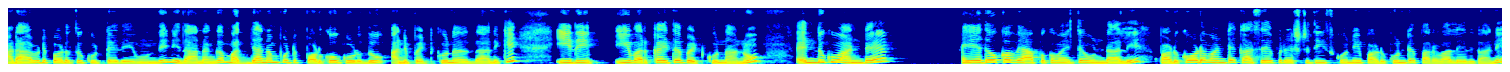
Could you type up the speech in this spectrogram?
హడావిడి పడుతూ కుట్టేది ఏముంది? నిదానంగా మధ్యాహ్నం పూట పడుకోకూడదు అని పెట్టుకున్న దానికి ఇది ఈ వర్క్ అయితే పెట్టుకున్నాను. ఎందుకు అంటే ఏదో ఒక వ్యాపకం అయితే ఉండాలి. పడుకోవడం అంటే కాసేపు రెస్ట్ తీసుకొని పడుకుంటే పర్వాలేదు కానీ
